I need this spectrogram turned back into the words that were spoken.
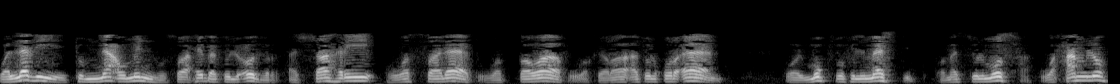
والذي تمنع منه صاحبة العذر الشهري هو الصلاة والطواف وقراءة القرآن والمكث في المسجد ومس المصحف وحمله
